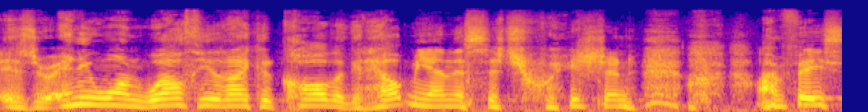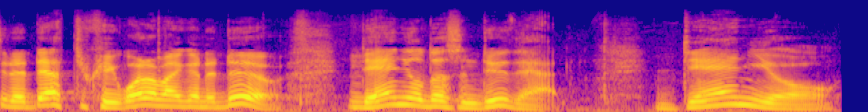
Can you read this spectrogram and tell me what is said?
is there anyone wealthy that I could call that could help me in this situation? I'm facing a death decree. What am I going to do? Daniel doesn't do that. Daniel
